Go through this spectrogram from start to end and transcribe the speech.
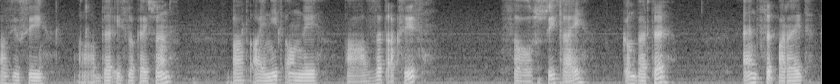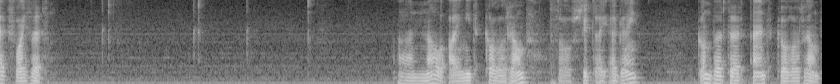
As you see uh, there is location but I need only a z-axis so Shift A, converter and separate XYZ. And now I need color ramp so shift A again converter and color ramp.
